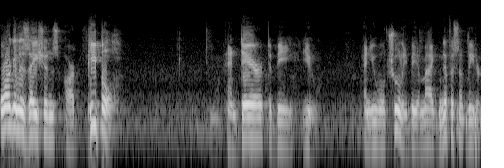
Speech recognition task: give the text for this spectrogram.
organizations are people and dare to be you and you will truly be a magnificent leader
